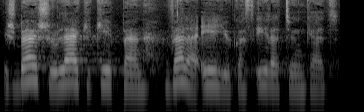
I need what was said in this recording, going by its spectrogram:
és belső lelkiképpen vele éljük az életünket,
